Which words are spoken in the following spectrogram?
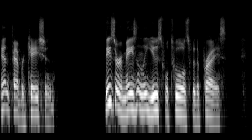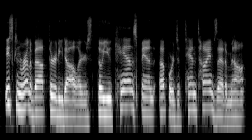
and fabrication. These are amazingly useful tools for the price. These can run about $30, though you can spend upwards of 10 times that amount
